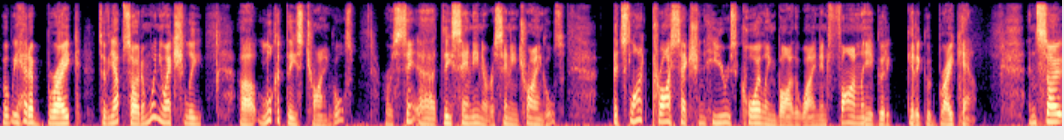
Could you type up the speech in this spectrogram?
but we had a break to the upside. And when you actually uh, look at these triangles or uh, descending or ascending triangles it's like price action here is coiling by the way and then finally you got to get a good breakout. And so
